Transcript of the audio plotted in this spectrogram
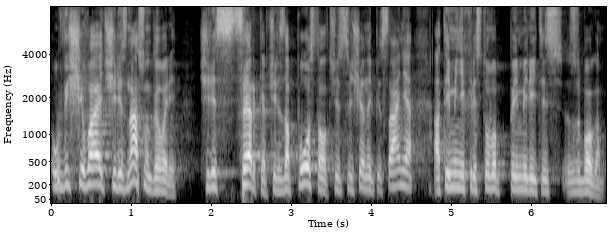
увещевает через нас, Он говорит через церковь, через апостол, через Священное Писание от имени Христова примиритесь с Богом.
